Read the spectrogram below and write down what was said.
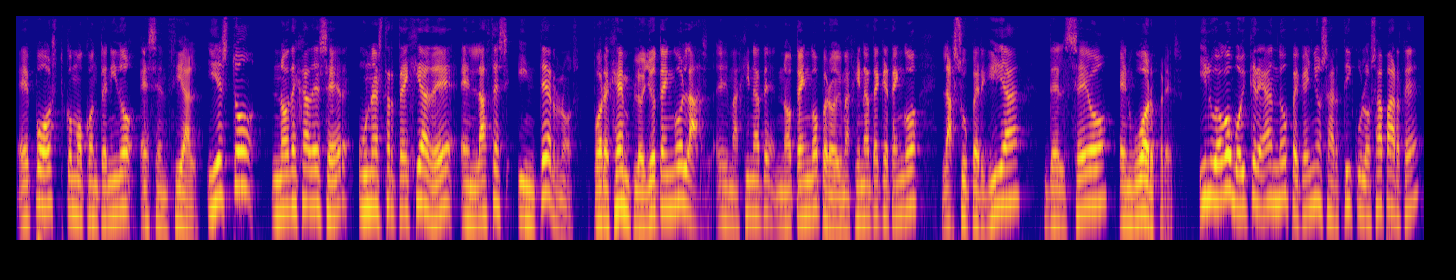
eh, post como contenido esencial. Y esto no deja de ser una estrategia de enlaces internos. Por ejemplo, yo tengo las, imagínate, no tengo, pero imagínate que tengo la super guía del SEO en WordPress. Y luego voy creando pequeños artículos aparte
